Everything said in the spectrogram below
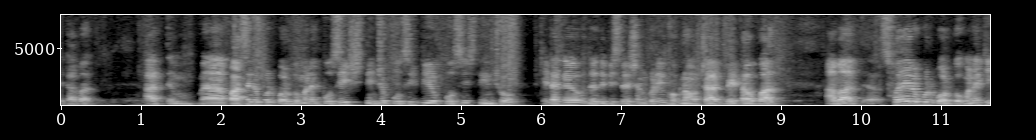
এটা বাদ। আর পাঁচের উপর বর্গ মানে পঁচিশ, তিনশো পঁচিশ বিয়োগ পঁচিশ, তিনশো। এটাকেও যদি বিশ্লেষণ করি, ভগ্নাংশ আসবে এটাও বাদ। আবার ছয়ের উপর বর্গ মানে কি?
